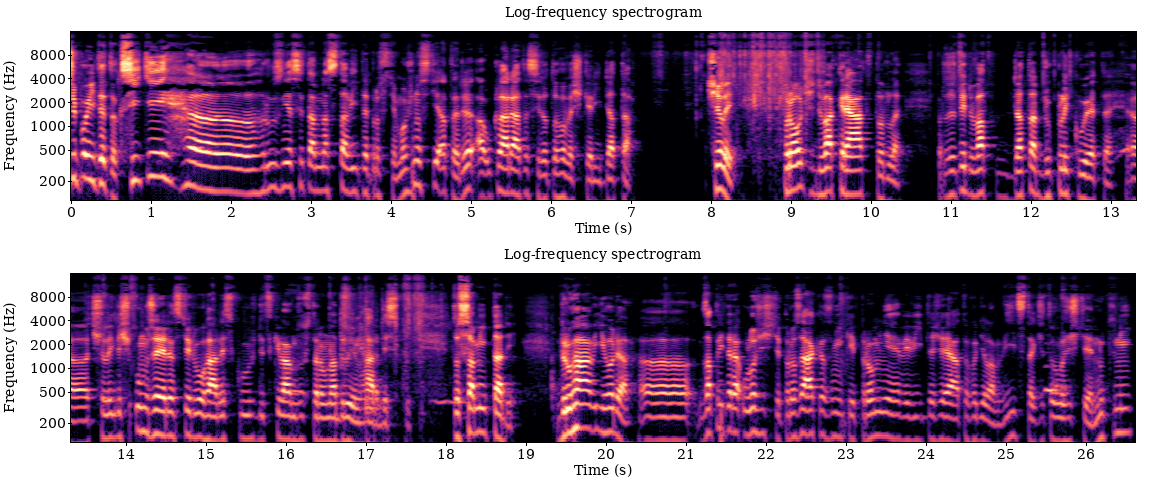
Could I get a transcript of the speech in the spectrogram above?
Připojíte to k síti, eh, různě si tam nastavíte prostě možnosti a tedy a ukládáte si do toho veškerý data. Čili, proč dvakrát tohle? Protože ty dva data duplikujete. Eh, Čili když umře jeden z těch dvou harddisků, vždycky vám zůstanou na druhém harddisku. To samý tady. Druhá výhoda, uh, zaprý teda uložiště pro zákazníky, pro mě, vy víte, že já toho dělám víc, takže to uložiště je nutný.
